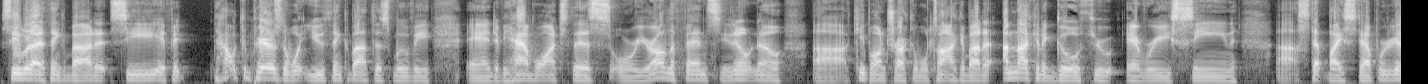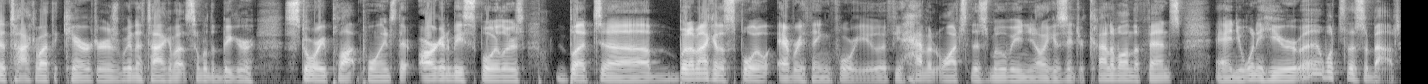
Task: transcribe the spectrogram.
see what I think about it, see if it how it compares to what you think about this movie. And if you have watched this or you're on the fence, you don't know, uh, keep on trucking. We'll talk about it. I'm not going to go through every scene uh, step by step. We're going to talk about the characters. We're going to talk about some of the bigger story plot points. There are going to be spoilers, but uh, but I'm not going to spoil everything for you. If you haven't watched this movie and you're like I said, you're kind of on the fence and you want to hear eh, what's this about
